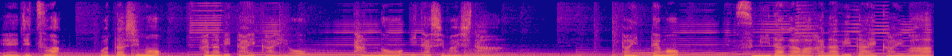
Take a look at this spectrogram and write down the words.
えー、実は私も花火大会を堪能いたしました。と言っても隅田川花火大会は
